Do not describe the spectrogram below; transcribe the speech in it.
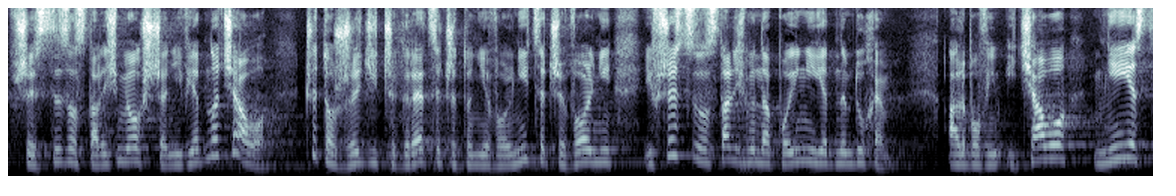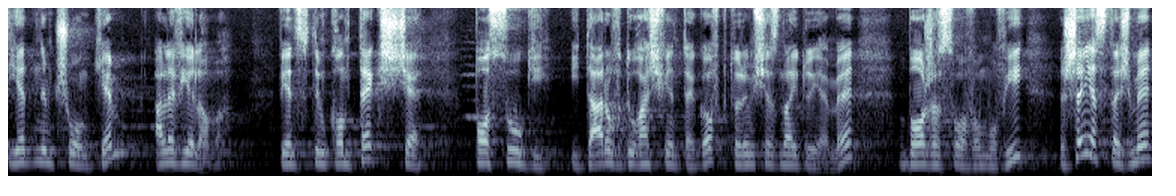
wszyscy zostaliśmy ochrzczeni w jedno ciało. Czy to Żydzi, czy Grecy, czy to niewolnicy, czy wolni, i wszyscy zostaliśmy napojeni jednym duchem. Albowiem i ciało nie jest jednym członkiem, ale wieloma. Więc w tym kontekście posługi i darów Ducha Świętego, w którym się znajdujemy, Boże Słowo mówi, że jesteśmy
